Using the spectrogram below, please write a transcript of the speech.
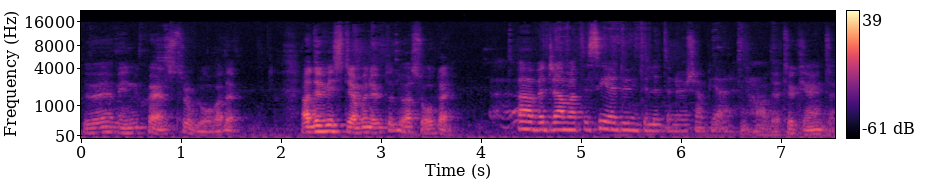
du är min själs trolovade. Ja, det visste jag minuten då jag såg dig. Överdramatiserar du inte lite nu, Jean-Pierre? Ja, det tycker jag inte.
